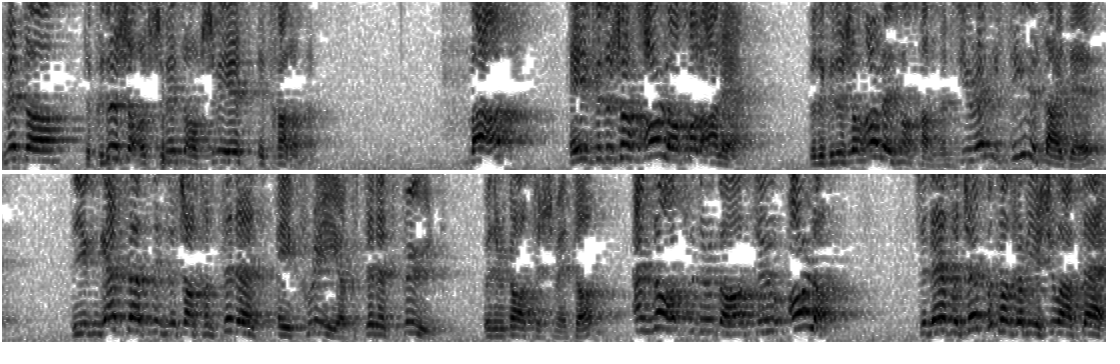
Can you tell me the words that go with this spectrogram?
Shemitah. The Kedusha of Shemitah of Shvi'it is Chalamer. But, Ein Kedushas Arla Chol Aleim. But the Kedushas Arla is not them. So you already see this idea that you can get certain things which are considered a pre or considered food with regard to Shemitah, and not with regard to Arla. So therefore, just because Rabbi Yeshua says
